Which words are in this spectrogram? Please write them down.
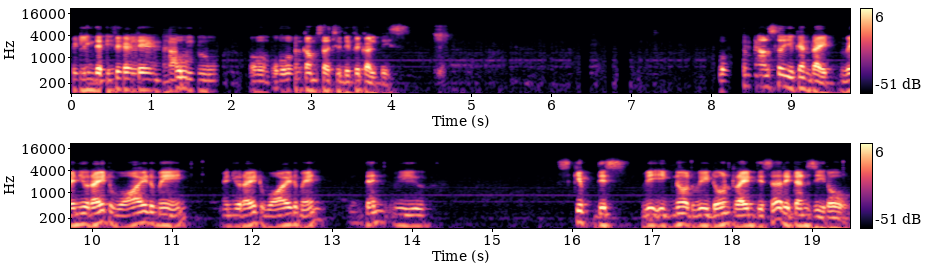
feeling the difficulty and how you uh, overcome such difficulties. Also, you can write when you write void main. When you write void main, then we skip this we ignore we don't write this uh, return zero.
